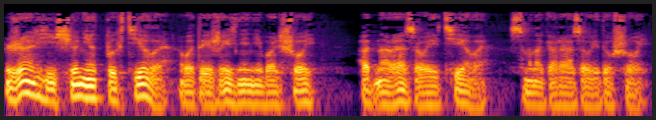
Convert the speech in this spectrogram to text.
Жаль, еще не отпыхтело в этой жизни небольшой одноразовое тело с многоразовой душой.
